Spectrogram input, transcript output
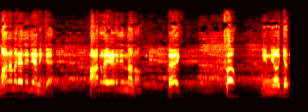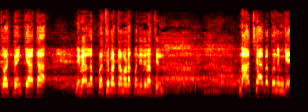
ಮಾನ ಮರ್ಯಾದೆ ಇದೆಯಾ ನಿಂಗೆ? ಆಗಲೇ ಹೇಳಿದೀನಿ ನಾನು. ಏಯ್ ನಿನ್ ಯೋಗ್ಯತೆ ಅಷ್ಟು ಬೆಂಕಿ ಹಾಕ. ನೀವೆಲ್ಲ ಪ್ರತಿಭಟನೆ ಮಾಡಕ್ ಬಂದಿದ್ದೀರ ಅಂತ ನಾಚಿಕೆ ಆಗ್ಬೇಕು ನಿಮ್ಗೆ.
